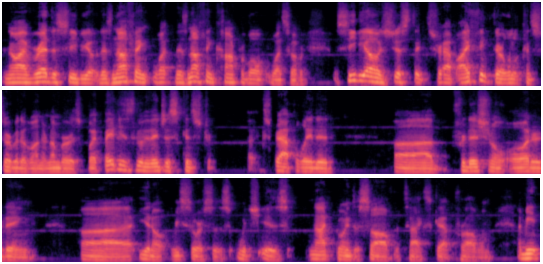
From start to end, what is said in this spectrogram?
no, I've read the CBO. There's nothing, what, there's nothing comparable whatsoever. CBO is just extrap. I think they're a little conservative on their numbers, but basically they just extrapolated uh, traditional auditing uh, you know, resources, which is not going to solve the tax gap problem. I mean,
